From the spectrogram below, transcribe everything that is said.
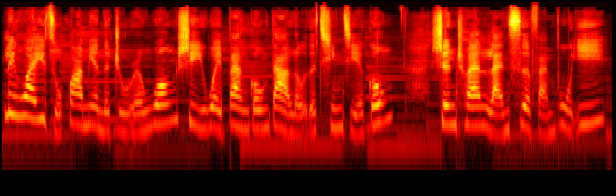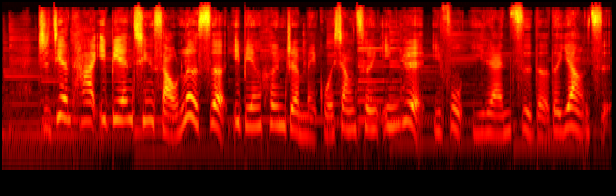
另外一组画面的主人翁是一位办公大楼的清洁工，身穿蓝色帆布衣，只见他一边清扫垃圾，一边哼着美国乡村音乐，一副怡然自得的样子。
